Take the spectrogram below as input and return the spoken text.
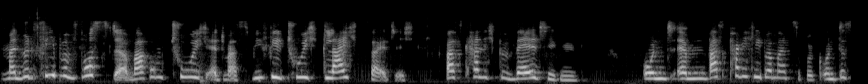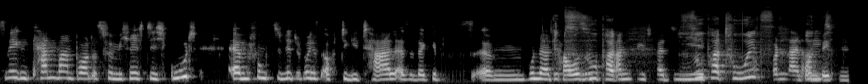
Man wird viel bewusster, warum tue ich etwas, wie viel tue ich gleichzeitig was kann ich bewältigen? Und ähm, was packe ich lieber mal zurück? Und deswegen Kanban-Board ist für mich richtig gut. Ähm, funktioniert übrigens auch digital. Also da gibt es ähm, 100.000 Anbieter, die super Tools online anbieten. Und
